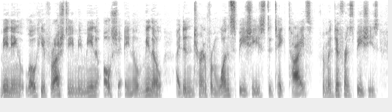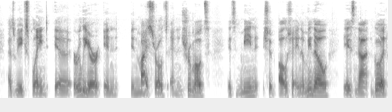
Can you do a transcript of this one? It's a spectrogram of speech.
meaning, Lo hifrashti mimin al she'eno mino. I didn't turn from one species to take tithes from a different species. As we explained uh, earlier in, in Maisrot and in Trumot, it's min al she'eno mino is not good.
